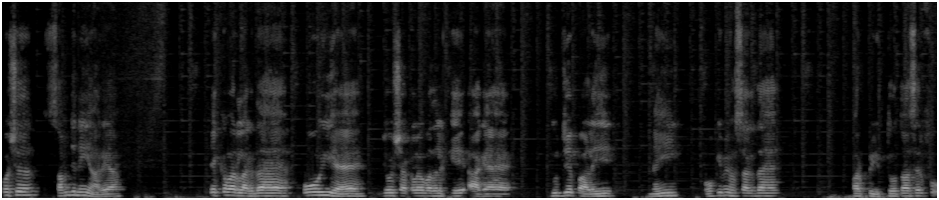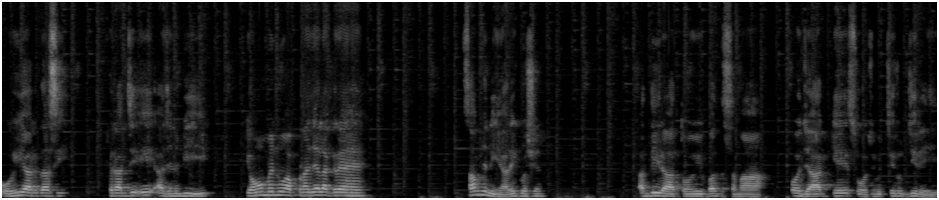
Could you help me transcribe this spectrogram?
ਕੁਝ ਸਮਝ ਨਹੀਂ ਆ ਰਿਹਾ। ਇੱਕ ਵਾਰ ਲੱਗਦਾ ਹੈ, ਉਹ ਹੀ ਹੈ ਜੋ ਸ਼ਕਲ ਬਦਲ ਕੇ ਆ ਗਿਆ ਹੈ। ਦੂਜੇ ਪਾਲੀ, ਨਹੀਂ, ਉਹ ਕਿਵੇਂ ਹੋ ਸਕਦਾ ਹੈ? ਪਰ ਪ੍ਰੀਤੋ ਤਾਂ ਸਿਰਫ ਉਹੀ ਆਖਦਾ ਸੀ, ਫਿਰ ਅੱਜ ਇਹ ਅਜਨਬੀ ਕਿਉਂ ਮੈਨੂੰ ਆਪਣਾ ਜਿਹਾ ਲੱਗ ਰਿਹਾ ਹੈ? ਸਮਝ ਨਹੀਂ ਆ ਰਹੀ ਕੁਛ। ਅੱਧੀ ਰਾਤ ਤੋਂ ਵੀ ਵੱਧ ਸਮਾਂ ਉਹ ਜਾਗ ਕੇ ਸੋਚ ਵਿੱਚ ਰੁੱਝੀ ਰਹੀ।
